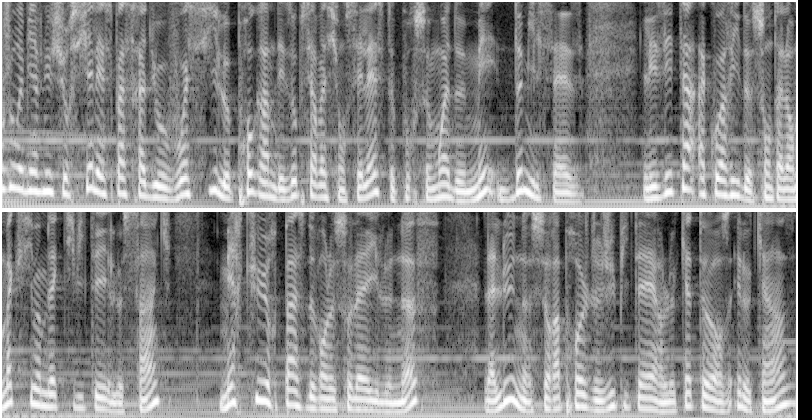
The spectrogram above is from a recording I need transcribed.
Bonjour et bienvenue sur Ciel Espace Radio. Voici le programme des observations célestes pour ce mois de mai 2016. Les états aquarides sont à leur maximum d'activité le 5, Mercure passe devant le Soleil le 9, la Lune se rapproche de Jupiter le 14 et le 15,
